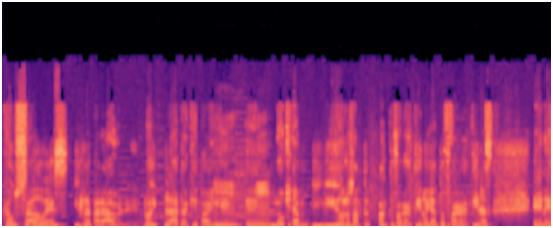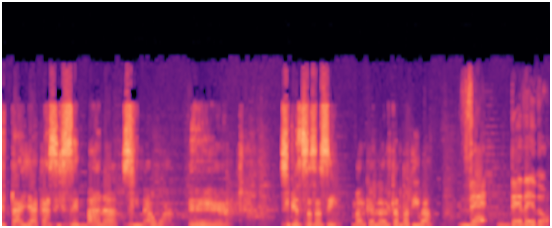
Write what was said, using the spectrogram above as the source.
causado es irreparable. No hay plata que pague Mm, eh, mm. lo que han vivido los anto- antofagastinos y antofagastinas en esta ya casi semana sin agua. Eh, si piensas así, marcas la alternativa. D de dedo.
